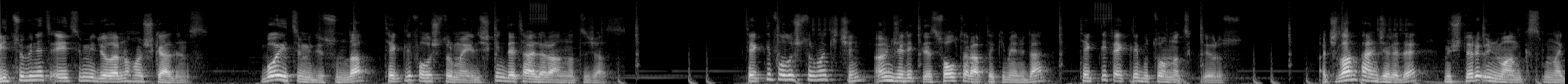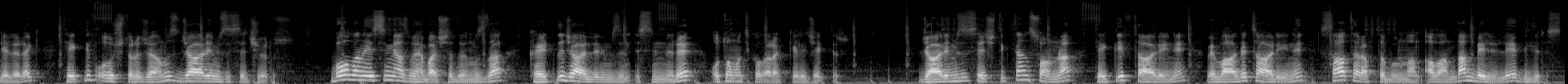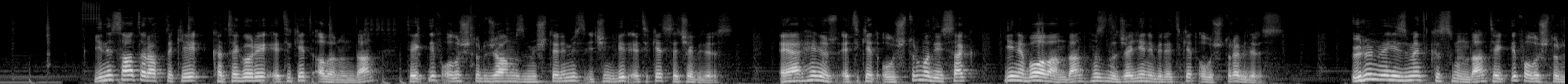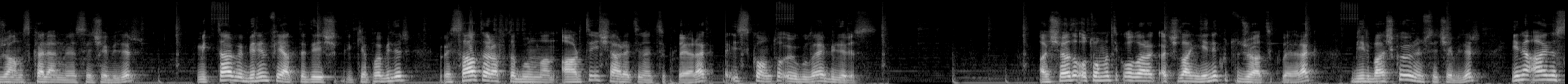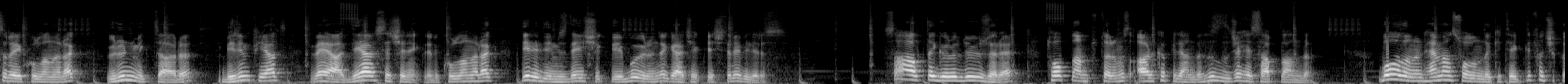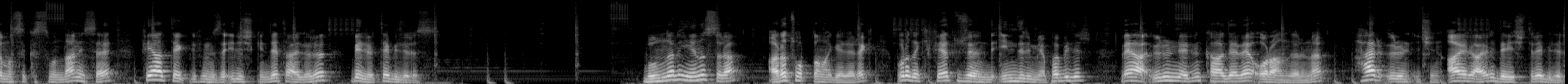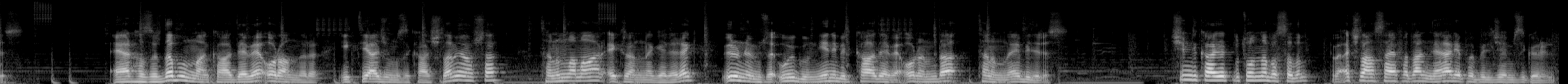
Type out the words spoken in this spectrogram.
B2Bnet eğitim videolarına hoş geldiniz. Bu eğitim videosunda teklif oluşturmaya ilişkin detayları anlatacağız. Teklif oluşturmak için öncelikle sol taraftaki menüden Teklif ekle butonuna tıklıyoruz. Açılan pencerede müşteri ünvanı kısmına gelerek teklif oluşturacağımız carimizi seçiyoruz. Bu alana isim yazmaya başladığımızda kayıtlı carilerimizin isimleri otomatik olarak gelecektir. Carimizi seçtikten sonra teklif tarihini ve vade tarihini sağ tarafta bulunan alandan belirleyebiliriz. Yine sağ taraftaki kategori etiket alanından teklif oluşturacağımız müşterimiz için bir etiket seçebiliriz. Eğer henüz etiket oluşturmadıysak yine bu alandan hızlıca yeni bir etiket oluşturabiliriz. Ürün ve hizmet kısmından teklif oluşturacağımız kalemleri seçebilir, miktar ve birim fiyatta değişiklik yapabilir ve sağ tarafta bulunan artı işaretine tıklayarak iskonto uygulayabiliriz. Aşağıda otomatik olarak açılan yeni kutucuğa tıklayarak bir başka ürün seçebilir. Yine aynı sırayı kullanarak ürün miktarı, birim fiyat veya diğer seçenekleri kullanarak dilediğimiz değişikliği bu üründe gerçekleştirebiliriz. Sağ altta görüldüğü üzere toplam tutarımız arka planda hızlıca hesaplandı. Bu alanın hemen solundaki teklif açıklaması kısmından ise fiyat teklifimize ilişkin detayları belirtebiliriz. Bunların yanı sıra ara toplama gelerek buradaki fiyat üzerinde indirim yapabilir veya ürünlerin KDV oranlarını her ürün için ayrı ayrı değiştirebiliriz. Eğer hazırda bulunan KDV oranları ihtiyacımızı karşılamıyorsa tanımlamalar ekranına gelerek ürünümüze uygun yeni bir KDV oranı da tanımlayabiliriz. Şimdi kaydet butonuna basalım ve açılan sayfadan neler yapabileceğimizi görelim.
